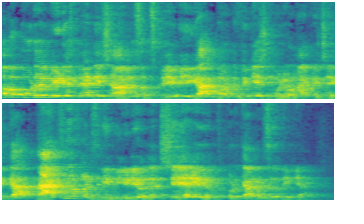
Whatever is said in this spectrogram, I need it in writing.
അപ്പോൾ കൂടുതൽ വീഡിയോസിനായിട്ട് ഈ ചാനൽ സബ്സ്ക്രൈബ് ചെയ്യുക. നോട്ടിഫിക്കേഷൻ കൂടി ഓൺ ആക്കി വെച്ചേക്കുക. മാക്സിമം ഫ്രണ്ട്സിന് ഈ വീഡിയോ ഒന്ന് ഷെയർ ചെയ്ത് കൊടുക്കാൻ വേണ്ടി ശ്രദ്ധിക്കുക. yeah.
